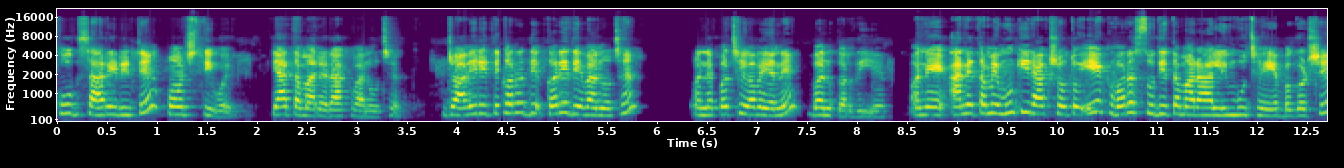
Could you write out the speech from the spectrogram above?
ખૂબ સારી રીતે પહોંચતી હોય. ત્યાં તમારે રાખવાનું છે. જો આવી રીતે કરી દેવાનું છે અને પછી હવે એને બંધ કરી દઈએ. અને આને તમે મૂકી રાખશો તો એક વર્ષ સુધી તમારા આ લીંબુ છે એ બગડશે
